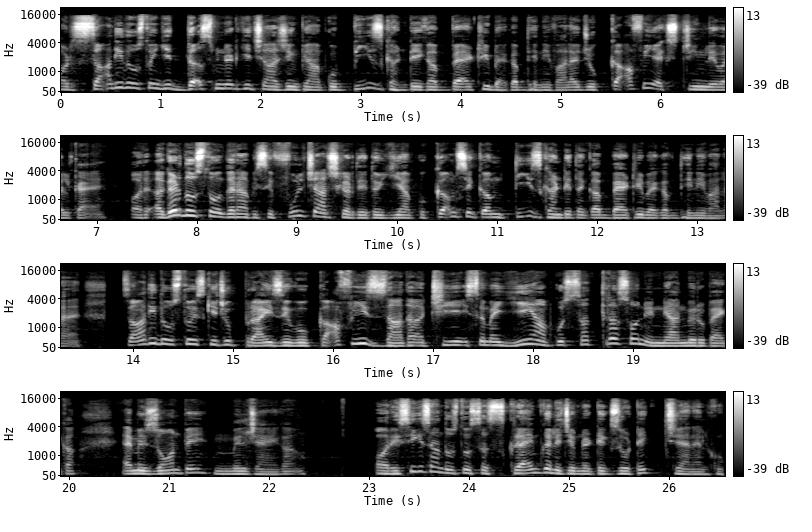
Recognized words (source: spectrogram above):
और साथ ही दोस्तों, ये 10 मिनट की चार्जिंग पे आपको 20 घंटे का बैटरी बैकअप देने वाला है, जो काफ़ी एक्सट्रीम लेवल का है। और अगर दोस्तों, अगर आप इसे फुल चार्ज कर दे तो ये आपको कम से कम 30 घंटे तक का बैटरी बैकअप देने वाला है। साथ ही दोस्तों, इसकी जो प्राइस है, वो काफ़ी ज़्यादा अच्छी है। इस समय ये आपको सत्रह सौ निन्यानवे रुपए का अमेज़ोन पे मिल जाएगा। और इसी के साथ दोस्तों सब्सक्राइब कर लीजिए अपने टेक्सोटेक चैनल को।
